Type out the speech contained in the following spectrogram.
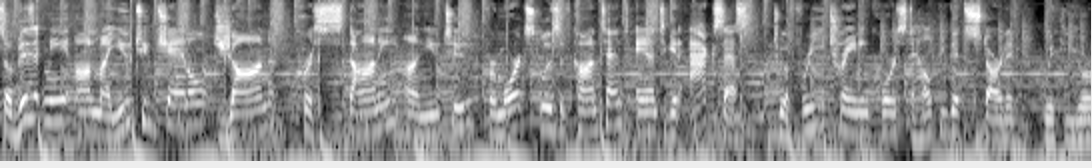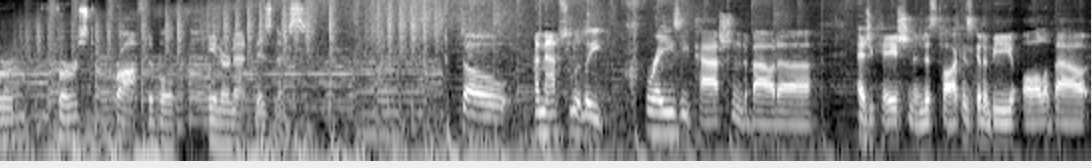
So visit me on my YouTube channel, John Crestani on YouTube, for more exclusive content and to get access to a free training course to help you get started with your first profitable internet business. So I'm absolutely crazy passionate about uh, education, and this talk is going to be all about.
